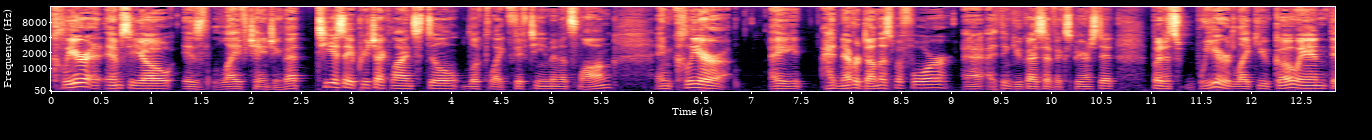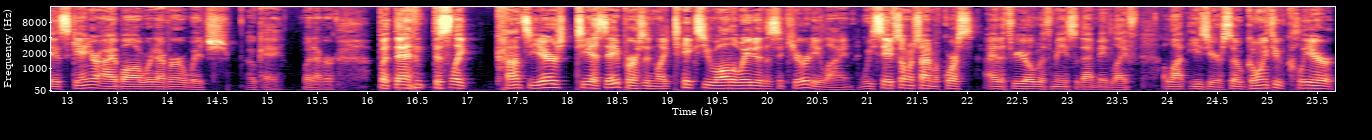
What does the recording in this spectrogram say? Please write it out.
clear at mco is life changing that tsa pre-check line still looked like 15 minutes long and clear I had never done this before. I think you guys have experienced it, but it's weird. Like you go in, they scan your eyeball or whatever, which okay, whatever. But then this like concierge TSA person like takes you all the way to the security line. We saved so much time. Of course, I had a three year old with me, so that made life a lot easier. So going through Clear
